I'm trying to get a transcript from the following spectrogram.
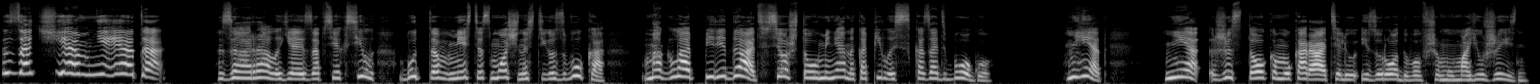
Зачем мне это?» Заорала я изо всех сил, будто вместе с мощностью звука могла передать все, что у меня накопилось сказать Богу. Нет, не жестокому карателю, изуродовавшему мою жизнь.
